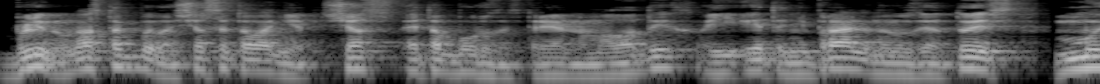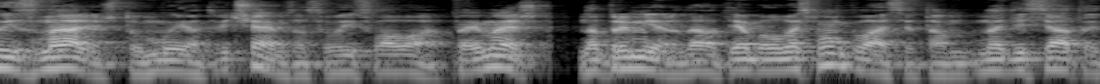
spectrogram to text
Блин, у нас так было, сейчас этого нет. Сейчас это борзость реально молодых, и это неправильно, на мой взгляд. То есть мы знали, что мы отвечаем за свои слова. Понимаешь, например, да, вот я был в восьмом классе, там на десятый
